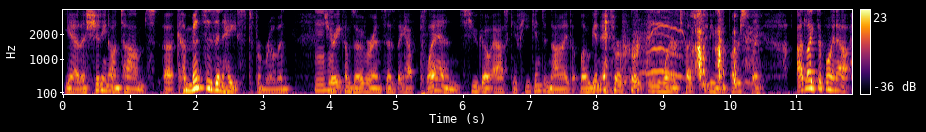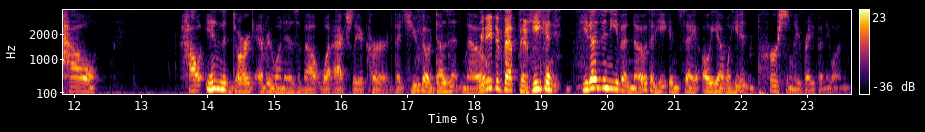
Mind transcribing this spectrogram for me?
Yeah, the shitting on Tom's uh, commences in haste from Roman. Gerri comes over and says they have plans. Hugo asks if he can deny that Logan ever hurt anyone or touched anyone personally. I'd like to point out how how in the dark everyone is about what actually occurred. That Hugo doesn't know. We need to vet this. He can. He doesn't even know that he can say, "Oh yeah, well he didn't personally rape anyone."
